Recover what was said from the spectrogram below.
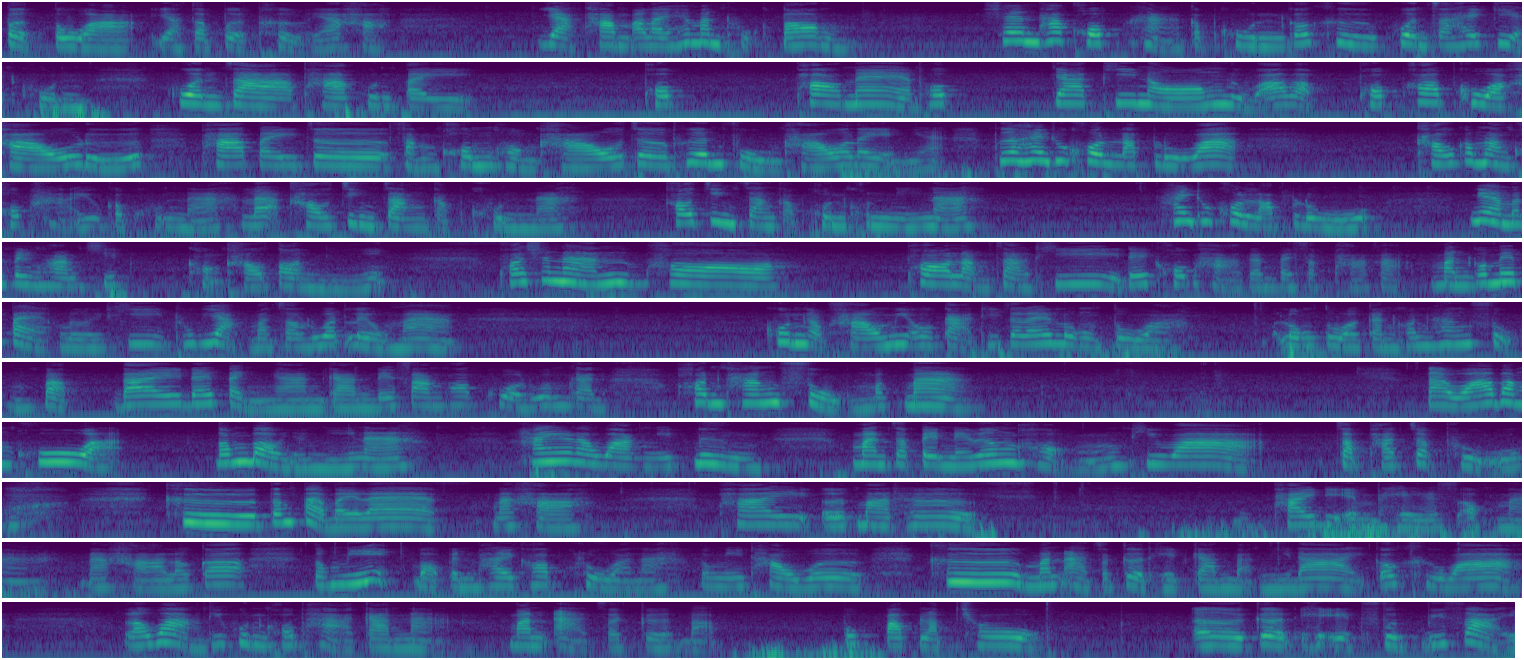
เปิดตัว อยากจะเปิดเผยอะค่ะ อยากทำอะไรให้มันถูกต้อง เช่นถ้าคบหากับคุณก็คือควรจะให้เกียรติคุณ ควรจะพาคุณไปพบพ่อแม่ พบญาติพี่น้องหรือว่าแบบพบครอบครัวเขาหรือพาไปเจอสังคมของเขาเจอเพื่อนฝูงเขาอะไรอย่างเงี้ย เพื่อให้ทุกคนรับรู้ว่าเขากำลังคบหาอยู่กับคุณนะ และเขาจริงจังกับคุณนะเขาจริงจังกับคนคนนี้นะ ให้ทุกคนรับรู้ เนี่ยมันเป็นความคิดของเขาตอนนี้ เพราะฉะนั้นพอพอหลังจากที่ได้คบหากันไปสักพักอะ่ะ มันก็ไม่แปลกเลยที่ทุกอย่างมันจะรวดเร็วมาก คุณกับเขามีโอกาสที่จะได้ลงตัว ลงตัวกันค่อนข้างสูงแบบได้ได้แต่งงานกันได้สร้างครอบครัวร่วมกัน ค่อนข้างสูงมาก ๆ แต่ว่าบางคู่อะ ต้องบอกอย่างนี้นะ ให้ระวังนิดนึง มันจะเป็นในเรื่องของที่ว่าจับพัดจับผู คือตั้งแต่ใบแรกนะคะไพ่ Earth Mother ไพ่ The Empress ออกมานะคะ แล้วก็ตรงนี้บอกเป็นไพ่ครอบครัวนะ ตรงนี้ Tower คือมันอาจจะเกิดเหตุการณ์แบบนี้ได้ ก็คือว่า ระหว่างที่คุณคบหากันน่ะ มันอาจจะเกิดแบบปุ๊บปั๊บรับโชค เออ เกิดเหตุสุดวิสัย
